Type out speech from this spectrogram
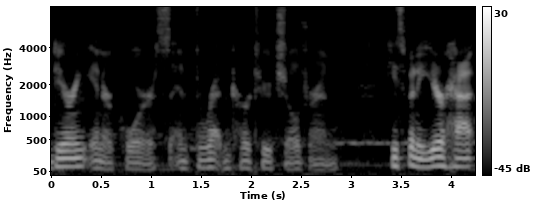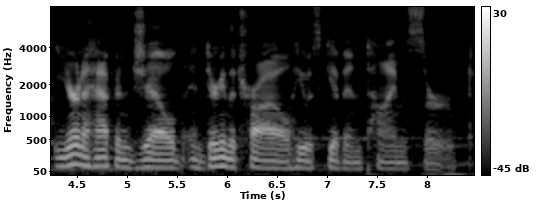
during intercourse and threatened her two children. He spent a year ha- year and a half in jail, and during the trial, he was given time served.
